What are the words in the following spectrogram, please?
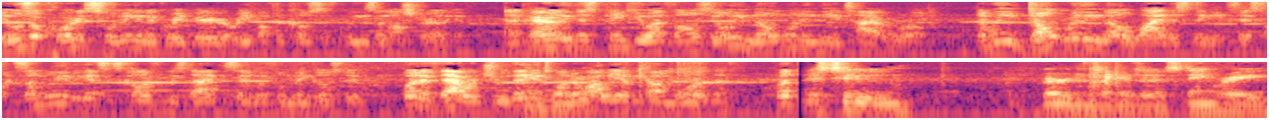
It was recorded swimming in the Great Barrier Reef off the coast of Queensland, Australia. And apparently, this pink UFO is the only known one in the entire world. And we don't really know why this thing exists. Like, some believe it gets its color from its diet the same way flamingos do. But if that were true, then you'd wonder why we haven't found more of them. But There's two burdens. Like there's a stingray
